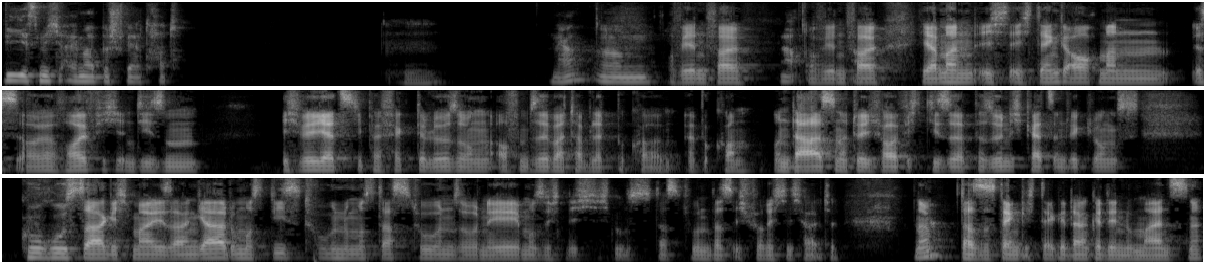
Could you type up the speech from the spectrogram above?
wie es mich einmal beschwert hat. Mhm. Ja, ähm, auf jeden Fall. Ja. Auf jeden Fall. Ja, man, ich, ich denke auch, man ist häufig in diesem, ich will jetzt die perfekte Lösung auf dem Silbertablett bekommen. Äh, bekommen. Und da ist natürlich häufig diese Persönlichkeitsentwicklungsgurus, sage ich mal, die sagen, ja, du musst dies tun, du musst das tun. So, nee, muss ich nicht. Ich muss das tun, was ich für richtig halte. Ne? Das ist, denke ich, der Gedanke, den du meinst. Ne?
